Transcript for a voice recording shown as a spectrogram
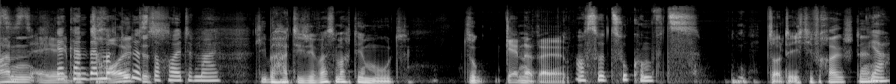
Mann, ist, ey, ja, kann, dann mach du das doch heute mal. liebe Hatice, was macht dir Mut? So generell. Auch so Zukunfts. Sollte ich die Frage stellen? Ja.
